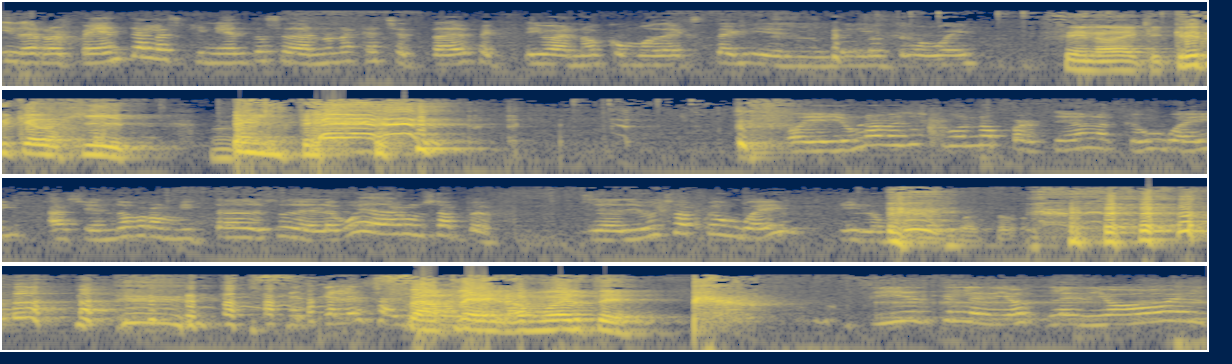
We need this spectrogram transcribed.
Y de repente a las 500 se dan una cachetada efectiva, ¿no? Como Dexter y el, el otro güey. Sí, no, de que critical hit 20. Oye, yo una vez estuve en una partida en la que un güey haciendo bromita de eso de le voy a dar un zape. Le dio un zape a un güey y lo mató. Es que le salió. ¡Sape de la muerte! Sí, es que le dio, le dio el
